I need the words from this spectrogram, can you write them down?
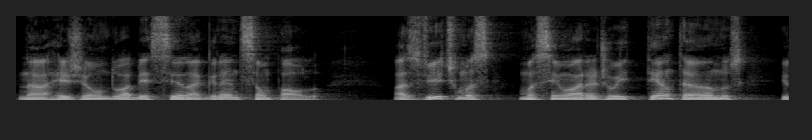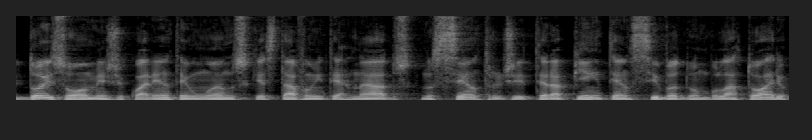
na região do ABC, na Grande São Paulo. As vítimas, uma senhora de 80 anos e dois homens de 41 anos que estavam internados no centro de terapia intensiva do ambulatório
